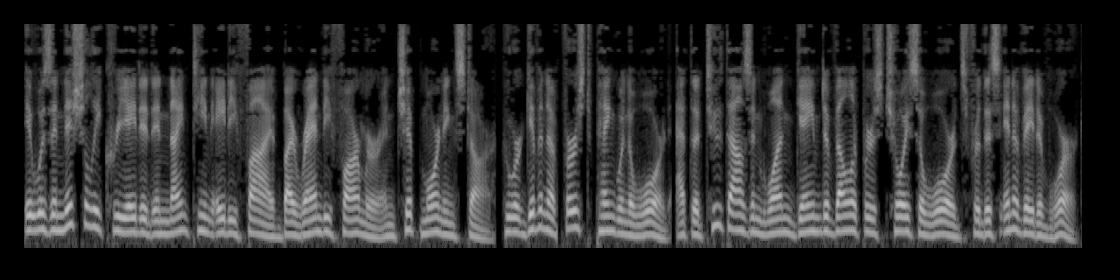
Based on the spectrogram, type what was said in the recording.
It was initially created in 1985 by Randy Farmer and Chip Morningstar, who were given a First Penguin Award at the 2001 Game Developers' Choice Awards for this innovative work,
